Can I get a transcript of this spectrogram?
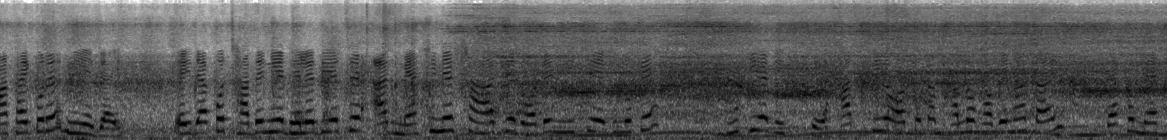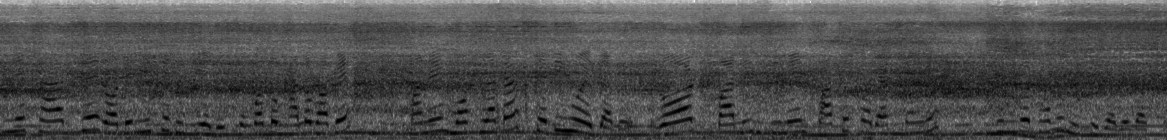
মাথায় করে নিয়ে যায়। এই দেখো, ছাদে নিয়ে ঢেলে দিয়েছে, আর মেশিনের সাহায্যে রডের নিচে এগুলোকে ঢুকিয়ে দিচ্ছে। হাত দিয়ে অতটা ভালো হবে না, তাই দেখো মেশিনের সাহায্যে রডের নিচে ঢুকিয়ে দিচ্ছে। কত ভালোভাবে মানে মশলাটা সেটিং হয়ে যাবে। রড, বালি, সিমেন্ট, পাথর সব একসঙ্গে সুন্দরভাবে মিশে যাবে, দেখো।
